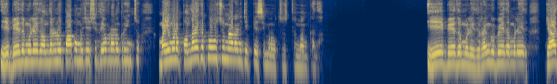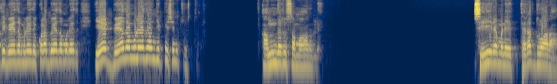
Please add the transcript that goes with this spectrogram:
ఏ భేదము లేదు అందరూ పాపము చేసి దేవుడు అనుగ్రహించు మహిమను పొందలేకపోవచ్చున్నాడని చెప్పేసి మనం చూస్తున్నాం కదా. ఏ భేదము లేదు రంగు భేదము లేదు జాతి భేదము లేదు కుల భేదము లేదు ఏ భేదము లేదు అని చెప్పేసి అని చూస్తున్నాం అందరూ సమానులే. శరీరం అనే తెర ద్వారా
